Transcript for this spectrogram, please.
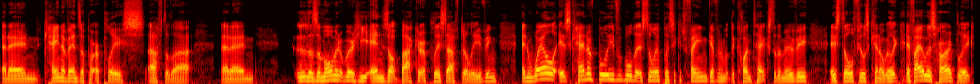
and then kind of ends up at her place after that, and then there's a moment where he ends up back at a place after leaving, and while it's kind of believable that it's the only place he could find given what the context of the movie, it still feels kind of weird. Like if I was her, I'd be like,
